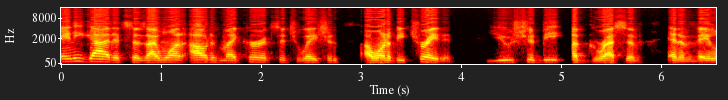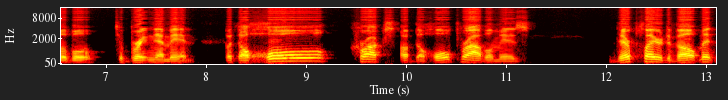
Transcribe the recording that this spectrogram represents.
Any guy that says, I want out of my current situation, I want to be traded. you should be aggressive and available to bring them in. But the whole crux of the whole problem is their player development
